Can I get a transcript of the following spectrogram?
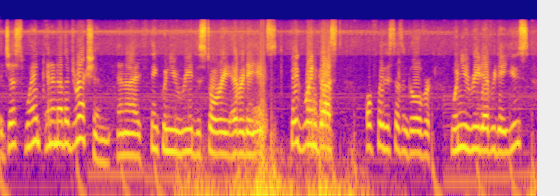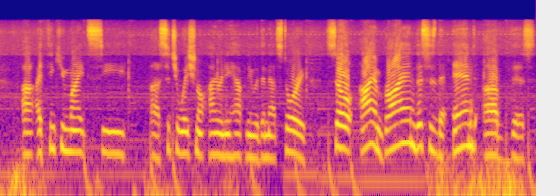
it just went in another direction. And I think when you read the story, Everyday Use, big wind gust, hopefully this doesn't go over. When you read Everyday Use, uh, I think you might see uh, situational irony happening within that story. So I am Brian. This is the end of this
